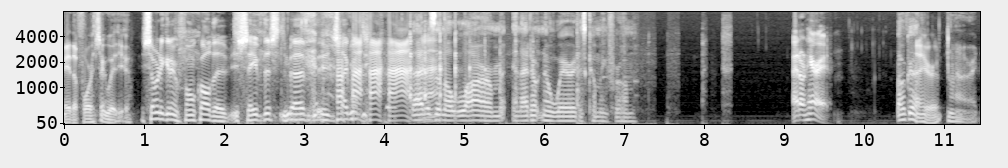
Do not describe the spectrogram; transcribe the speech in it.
May the fourth be with you. Is somebody getting a phone call to save this uh, segment? that is an alarm, and I don't know where it is coming from. I don't hear it. Oh, good. I hear it. All right,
